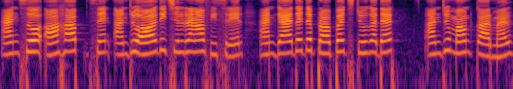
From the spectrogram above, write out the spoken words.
And so Ahab sent unto all the children of Israel, and gathered the prophets together unto Mount Carmel.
